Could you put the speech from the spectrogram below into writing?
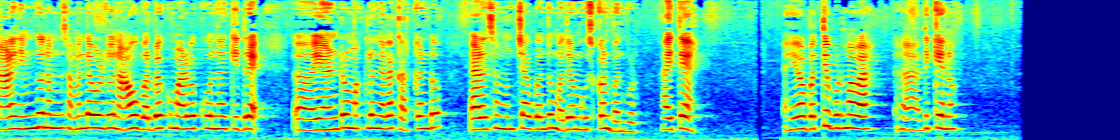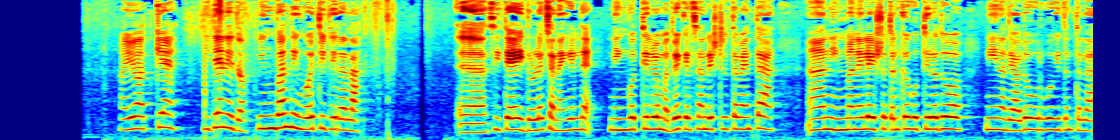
ನಾಳೆ ನಿಮ್ಮದು ನಮ್ಮದು ಸಂಬಂಧ ಉಳ್ದು ನಾವು ಬರಬೇಕು, ಮಾಡಬೇಕು ಅನ್ನೋಕ್ಕಿದ್ರೆ ಹೆಂಡ್ರು ಮಕ್ಕಳನ್ನೆಲ್ಲ ಕರ್ಕೊಂಡು ಎರಡು ದಿವಸ ಮುಂಚಾಗಿ ಬಂದು ಮದುವೆ ಮುಗಿಸ್ಕೊಂಡು ಬಂದ್ಬಿಡು. ಆಯ್ತೆ? ಅಯ್ಯೋ, ಬತ್ತಿ ಬಿಡ್ಮವ ಅದಕ್ಕೇನು? ಅಯ್ಯೋ ಅದಕ್ಕೆ ಇದೇನಿದು? ಹಿಂಗೆ ಬಂದು ಹಿಂಗೆ ಓದ್ತಿದ್ದೀರಲ್ಲ ಸೀತೆ, ಇದೊಳ್ಳೆ ಚೆನ್ನಾಗಿಲ್ದೆ. ನಿಂಗೆ ಗೊತ್ತಿಲ್ವೇ ಮದುವೆ ಕೆಲಸ ಅಂದ್ರೆ ಎಷ್ಟಿರ್ತವೆ ಅಂತ? ನಿಮ್ಮ ಮನೇಲೆ ಎಷ್ಟೋ ತನಕ ಗೊತ್ತಿರೋದು. ನೀನು ಅದು ಯಾವುದೋ ಊರಿಗೆ ಹೋಗಿದ್ದಂತಲ್ಲ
